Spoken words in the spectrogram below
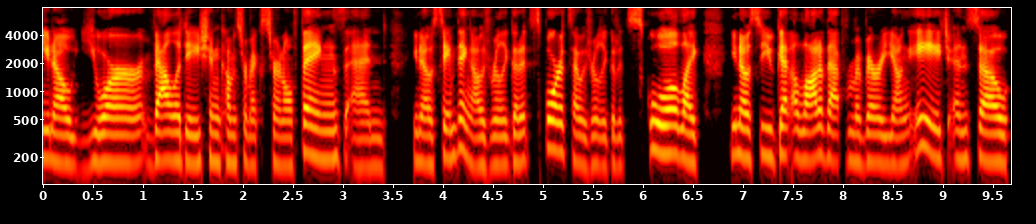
you know your validation comes from external things and you know same thing i was really good at sports i was really good at school like you know so you get a lot of that from a very young age and so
